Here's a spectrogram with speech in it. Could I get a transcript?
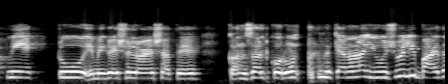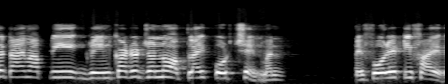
আপনি একটু ইমিগ্রেশন লয়ের সাথে কনসাল্ট করুন। কেননা ইউজুয়ালি বাই দ্য টাইম আপনি গ্রিন কার্ডের জন্য অ্যাপ্লাই করছেন মানে ফোর এইটি ফাইভ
